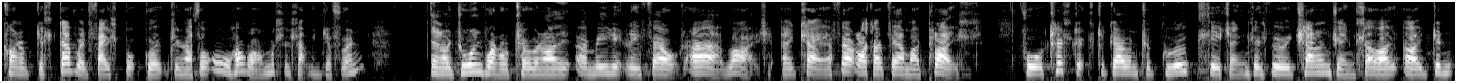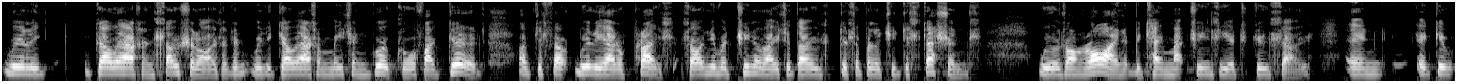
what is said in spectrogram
kind of discovered Facebook groups, and I thought, oh, hold on, this is something different and I joined one or two and I immediately felt, ah, right, okay. I felt like I found my place. For autistics to go into group settings is very challenging, so I, I didn't really go out and socialise. I didn't really go out and meet in groups, or if I did, I just felt really out of place. So I never generated those disability discussions. Whereas online, it became much easier to do so. And it give,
